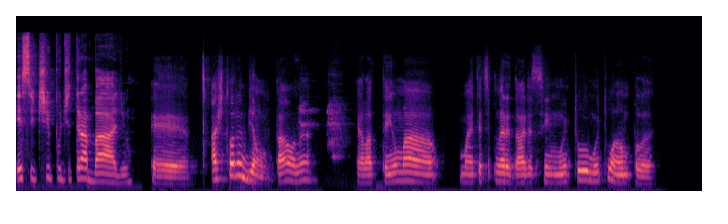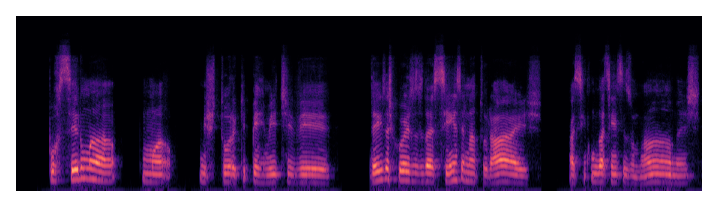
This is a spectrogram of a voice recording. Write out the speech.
esse tipo de trabalho? É, a história ambiental, né, ela tem uma, uma interdisciplinaridade, assim, muito, muito ampla. Por ser uma, uma mistura que permite ver desde as coisas das ciências naturais, assim como das ciências humanas,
